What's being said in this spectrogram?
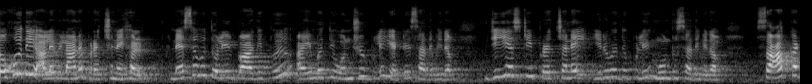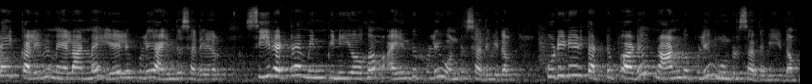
தொகுதி அளவிலான பிரச்சனைகள். நெசவு தொழில் பாதிப்பு ஐம்பத்தி ஒன்று புள்ளி எட்டு சதவீதம். ஜிஎஸ்டி பிரச்சனை இருபது புள்ளி மூன்று சதவீதம். சாக்கடை கழிவு மேலாண்மை ஏழு புள்ளி ஐந்து சதவீதம். சீரற்ற மின் விநியோகம் ஐந்து புள்ளி ஒன்று சதவீதம். குடிநீர் தட்டுப்பாடு நான்கு புள்ளி மூன்று சதவீதம்.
